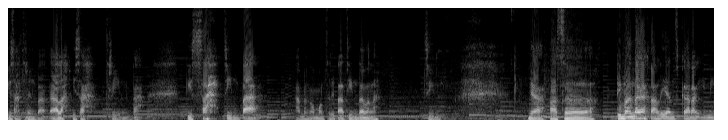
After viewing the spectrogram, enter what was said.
kisah cerita, alah kisah cerita kisah cinta. Abang ngomong cerita cinta malah. Cin ya fase di mana kalian sekarang ini?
